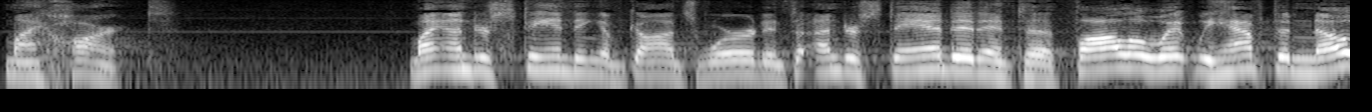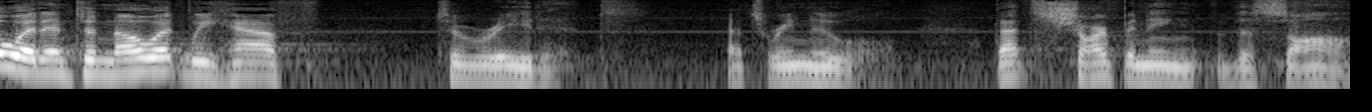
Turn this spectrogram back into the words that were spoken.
my heart, my understanding of God's Word. And to understand it and to follow it, we have to know it. And to know it, we have to read it. That's renewal, that's sharpening the saw.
